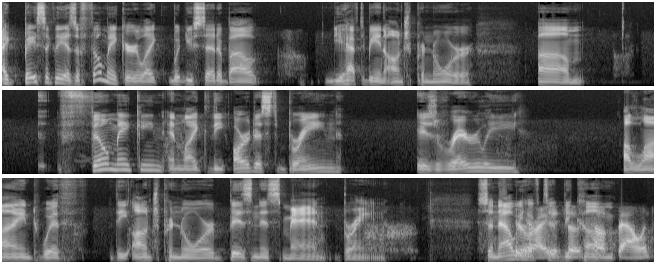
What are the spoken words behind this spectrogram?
I, basically as a filmmaker, like what you said about you have to be an entrepreneur. Um, filmmaking and like the artist brain is rarely aligned with the entrepreneur businessman brain. So now we You're have right. to it's become balance.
